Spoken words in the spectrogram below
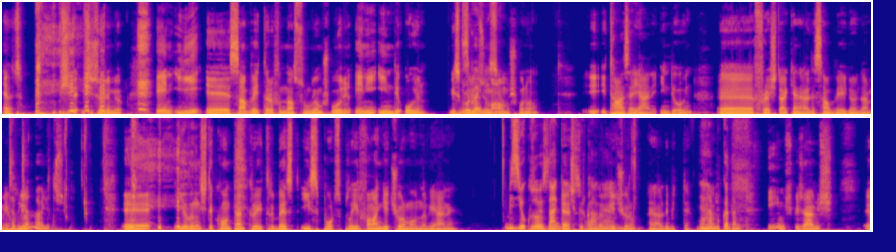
Evet. Bir şey, de- bir şey söylemiyorum. En iyi e, Subway tarafından sunuluyormuş bu ödül. En iyi indie oyun. Disco, Disco Elysium. almış bunu. İ- taze yani indie oyun. E, fresh derken herhalde Subway'e gönderme Tabii yapılıyor. canım öyledir. E, yılın işte content creator, best e-sports player falan geçiyorum onları yani. Biz yokuz o yüzden geç evet, Gürkan. onları yani. geçiyorum. Herhalde bitti. Bu Aha, kadar. bu kadar. İyiymiş, güzelmiş. E,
